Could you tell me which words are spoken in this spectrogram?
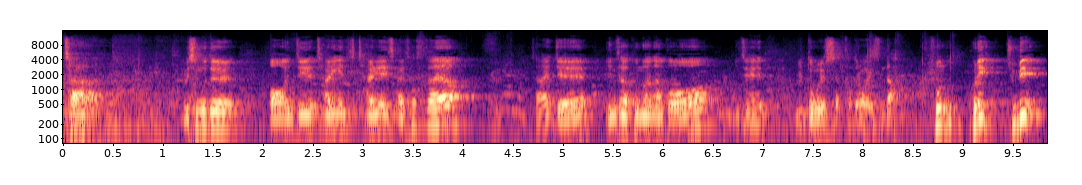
자, 우리 친구들 어 이제 자리에 자리에 잘 섰어요? 자 이제 인사 그만하고 이제 율동을 시작하도록 하겠습니다. 손 허리 준비.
